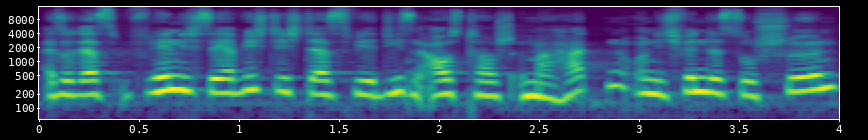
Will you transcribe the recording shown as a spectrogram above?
Also das finde ich sehr wichtig, dass wir diesen Austausch immer hatten. Und ich finde es so schön,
